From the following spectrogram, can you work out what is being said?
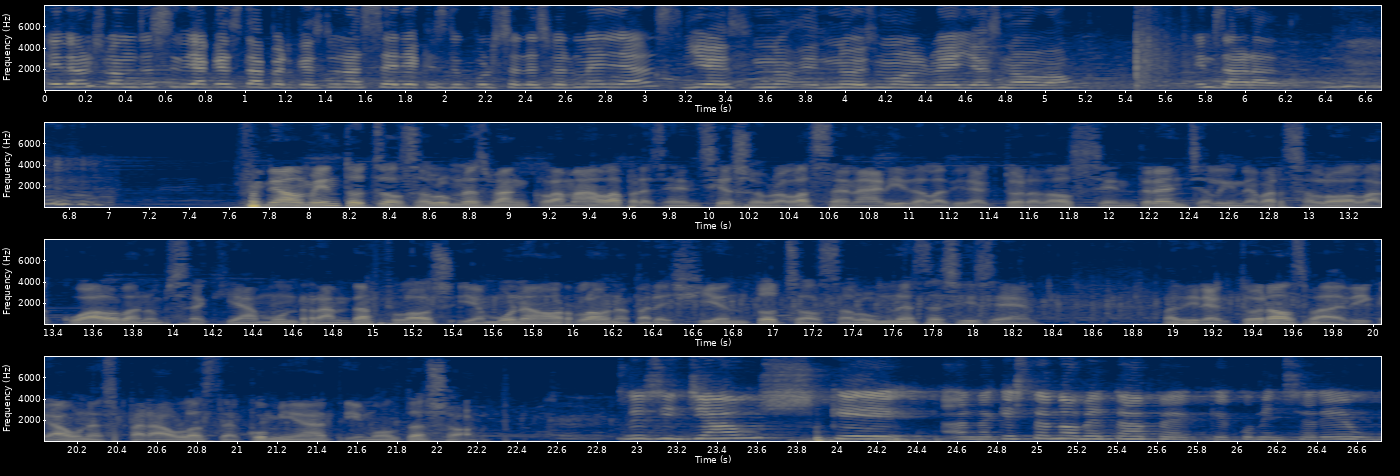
I doncs vam decidir aquesta perquè és d'una sèrie que es diu Pulseres Vermelles. I és, no, no és molt vella, és nova. I ens agrada. Finalment, tots els alumnes van clamar la presència sobre l'escenari de la directora del centre, Angelina Barceló, a la qual van obsequiar amb un ram de flors i amb una orla on apareixien tots els alumnes de sisè. La directora els va dedicar unes paraules de comiat i molta sort. Desitjaus que en aquesta nova etapa que començareu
